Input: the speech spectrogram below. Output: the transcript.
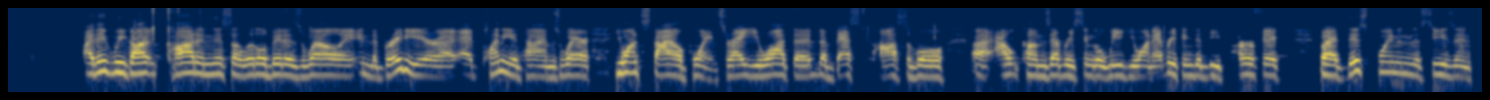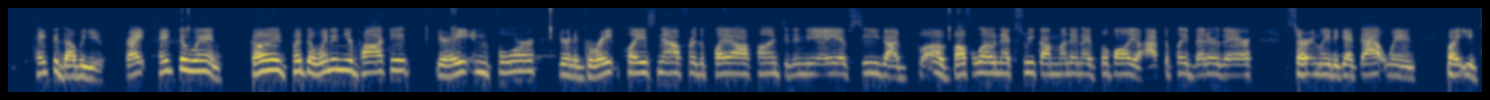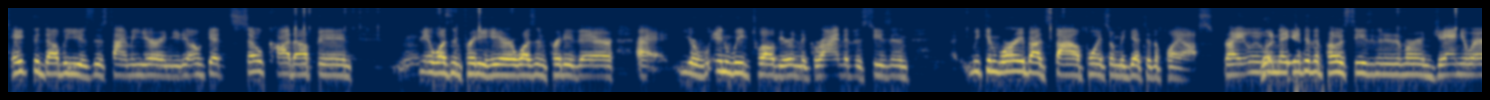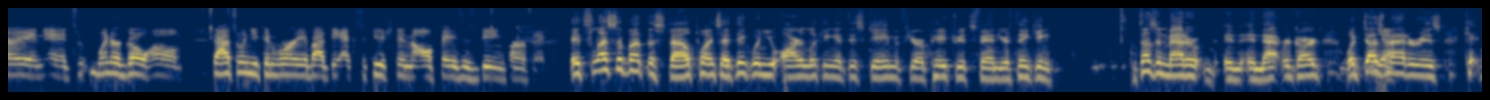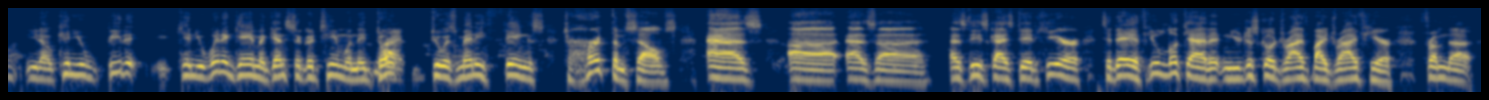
I think we got caught in this a little bit as well in the Brady era at plenty of times where you want style points, right? You want the the best possible uh, outcomes every single week. You want everything to be perfect, but at this point in the season, take the W, right? Take the win. Go to put the win in your pocket. You're eight and four. You're in a great place now for the playoff hunt. And in the AFC, you got uh, Buffalo next week on Monday Night Football. You'll have to play better there, certainly, to get that win. But you take the W's this time of year and you don't get so caught up in "Mm, it wasn't pretty here, it wasn't pretty there. Uh, you're in week 12, you're in the grind of the season. We can worry about style points when we get to the playoffs, right? When, they get to the postseason and we're in January and, and it's win or go home, that's when you can worry about the execution in all phases being perfect. It's less about the style points. I think when you are looking at this game, if you're a Patriots fan, you're thinking, it doesn't matter in in that regard. What does Yeah. matter is, can, you know, can you beat it? Can you win a game against a good team when they don't Right. do as many things to hurt themselves as uh as uh as these guys did here today? If you look at it and you just go drive by drive here from the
